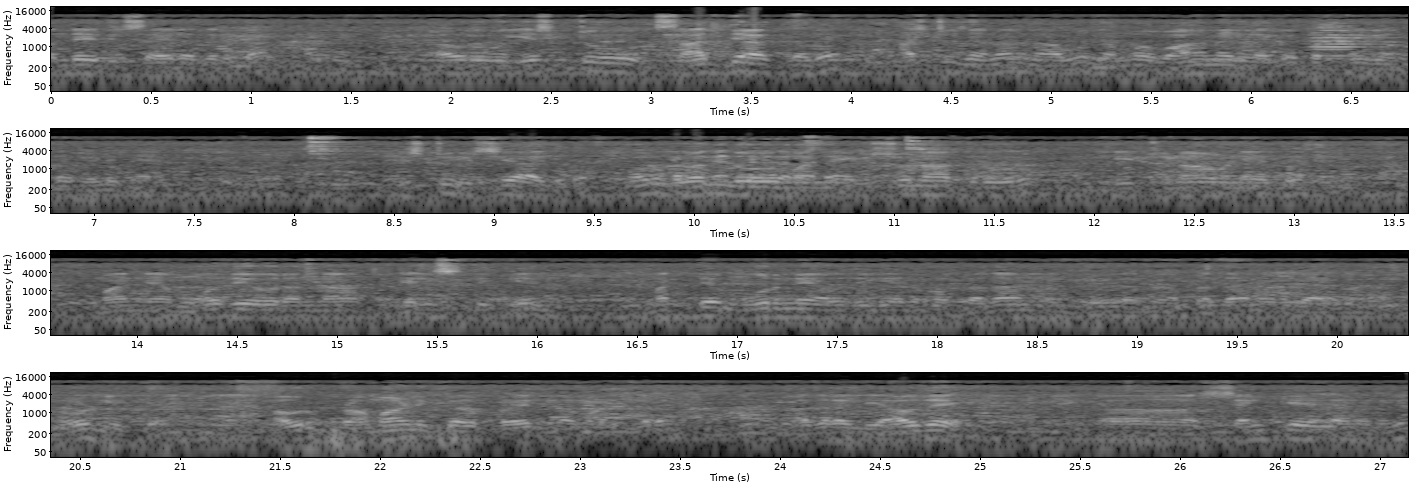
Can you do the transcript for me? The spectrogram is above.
ಒಂದೇ ದಿವಸ ಇರೋದ್ರಿಂದ ಅವರು ಎಷ್ಟು ಸಾಧ್ಯ ಆಗ್ತದೆ ಅಷ್ಟು ಜನ ನಾವು ನಮ್ಮ ವಾಹನಗಳಿಗೆ ಬರ್ತೀವಿ ಅಂತ ಹೇಳಿದೆ ಇಷ್ಟು ವಿಷಯ ಆಗಿದೆ. ಒಂದು ಮಾನ್ಯ ವಿಶ್ವನಾಥ್ರವರು ಈ ಚುನಾವಣೆಯಲ್ಲಿ ಮಾನ್ಯ ಮೋದಿಯವರನ್ನ ಗೆಲ್ಲಿಸಲಿಕ್ಕೆ ಮತ್ತೆ ಮೂರನೇ ಅವಧಿಗೆ ನಮ್ಮ ಪ್ರಧಾನಮಂತ್ರಿಗಳನ್ನು, ಪ್ರಧಾನಿಗಳಾಗಿ ನೋಡಲಿಕ್ಕೆ ಅವರು ಪ್ರಾಮಾಣಿಕ ಪ್ರಯತ್ನ ಮಾಡ್ತಾರೆ ಅದರಲ್ಲಿ ಯಾವುದೇ ಶಂಕೆ ಇಲ್ಲ ನನಗೆ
